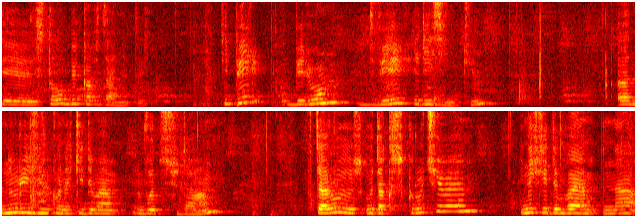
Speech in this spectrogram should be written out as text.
э, столбиков занятых. Теперь берем две резинки. Одну резинку накидываем вот сюда. Вторую вот так скручиваем. Накидываем на,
